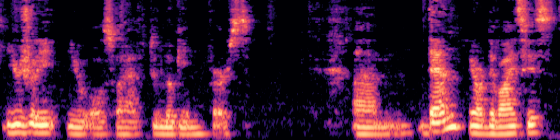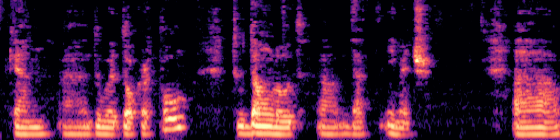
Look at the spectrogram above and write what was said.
usually, you also have to log in first. Um, then your devices can uh, do a docker pull to download um, that image. Uh,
